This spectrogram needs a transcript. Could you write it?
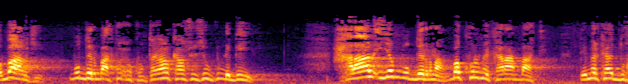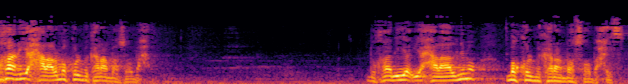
oo bahalkii mudir baad ku xukuntay halkaasu isagu ku dhegan yihi xalaal iyo mudirna ma kulmi karaan baati de markaa dukaan iyo xalaal ma kulmi karaan baa soo baxda dukaan iyo iyo ma kulmi karaan baa soo baxaysa.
